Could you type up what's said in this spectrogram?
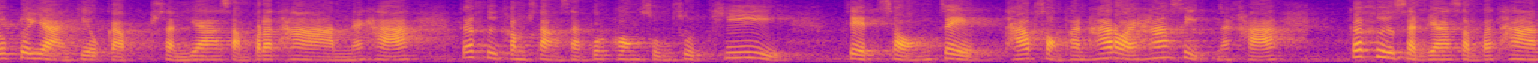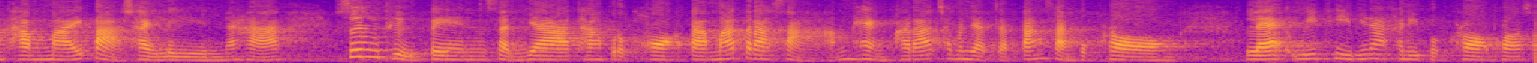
ยกตัวอย่างเกี่ยวกับสัญญาสัมปทานนะคะ ก็คือคำสั่งศาลปกครองสูงสุดที่ 727ทับ2550 นะคะ ก็คือสัญญาสัมปทานทำไม้ป่าชายเลนนะคะ ซึ่งถือเป็นสัญญาทางปกครองตามมาตรา 3 แห่งพระราชบัญญัติจัดตั้งศาลปกครอง และวิธีพิจารณาคดีปกครอง พศ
